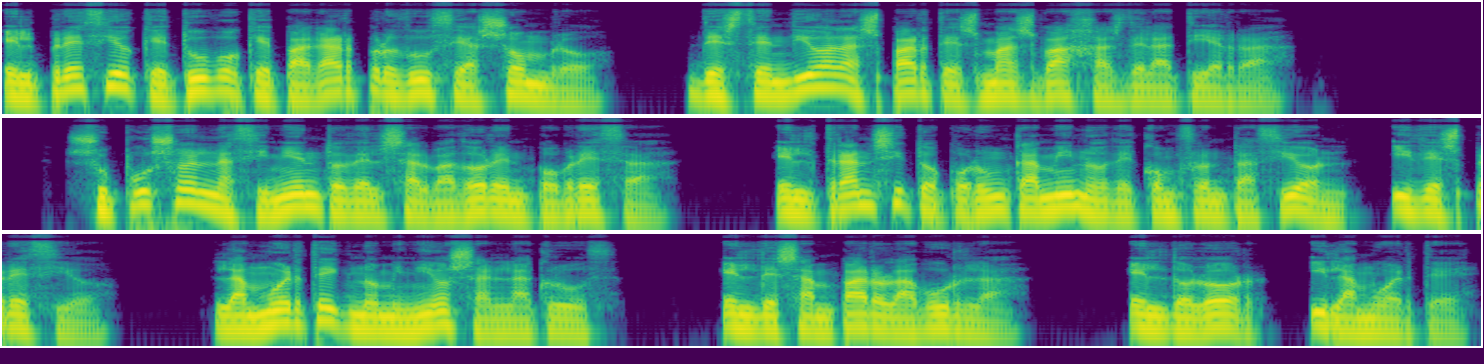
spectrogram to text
El precio que tuvo que pagar produce asombro, descendió a las partes más bajas de la tierra supuso el nacimiento del Salvador en pobreza, el tránsito por un camino de confrontación y desprecio, la muerte ignominiosa en la cruz, el desamparo, la burla, el dolor y la muerte.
